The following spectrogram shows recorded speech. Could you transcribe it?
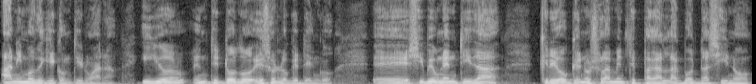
ánimo de que continuara. Y yo, entre todo, eso es lo que tengo. Eh, si veo una entidad, creo que no solamente es pagar la cuota, sino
